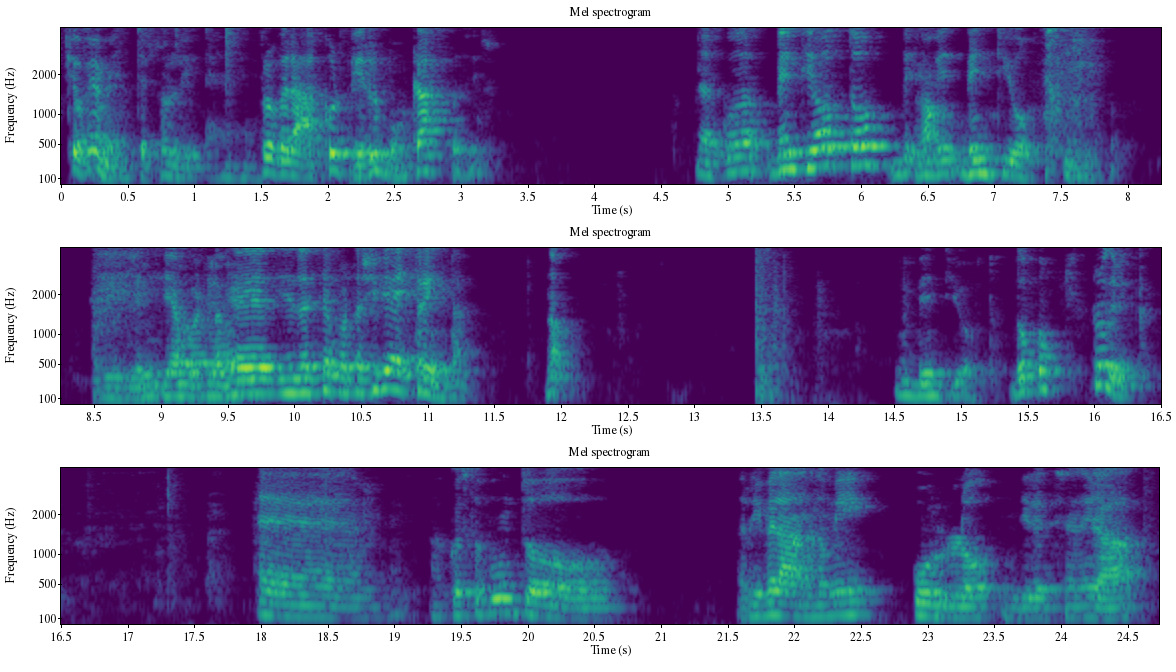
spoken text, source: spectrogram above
che ovviamente lì. proverà a colpire il buon Castasir. Ecco, 28, ve- No. ve- 28. Dislessia porta Eh, dislessia portacivia è 30. No. 28. Dopo? Roderick. Eh, a questo punto, rivelandomi, urlo in direzione di là.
